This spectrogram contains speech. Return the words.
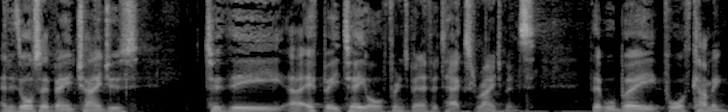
and there's also been changes to the uh, FBT or fringe benefit tax arrangements that will be forthcoming.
